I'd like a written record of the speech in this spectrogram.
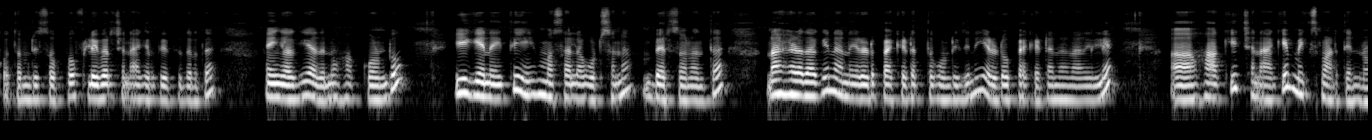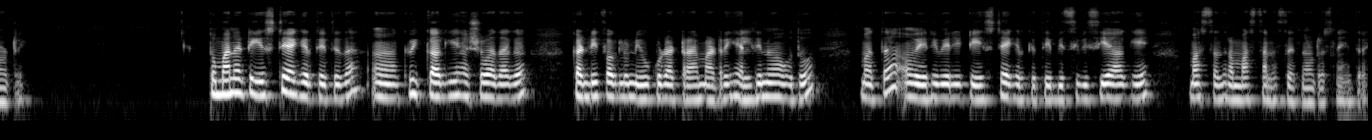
ಕೊತ್ತಂಬರಿ ಸೊಪ್ಪು ಫ್ಲೇವರ್ ಚೆನ್ನಾಗಿರ್ತೈತೆ ಇದ್ರದ್ದು ಹೀಗಾಗಿ ಅದನ್ನು ಹಾಕ್ಕೊಂಡು ಈಗೇನೈತಿ ಮಸಾಲ ಓಟ್ಸನ್ನು ಬೆರೆಸೋಣಂತ. ನಾ ಹೇಳಿದಾಗೆ ನಾನು ಎರಡು ಪ್ಯಾಕೆಟ್ ತೊಗೊಂಡಿದ್ದೀನಿ ಎರಡು ಪ್ಯಾಕೆಟನ್ನು ನಾನಿಲ್ಲಿ ಹಾಕಿ ಚೆನ್ನಾಗಿ ಮಿಕ್ಸ್ ಮಾಡ್ತೀನಿ ನೋಡಿರಿ. ತುಂಬಾ ಟೇಸ್ಟಿಯಾಗಿರ್ತೈತಿ ಇದು. ಕ್ವಿಕ್ಕಾಗಿ ಹಸುವಾದಾಗ ಖಂಡಿತವಾಗ್ಲೂ ನೀವು ಕೂಡ ಟ್ರೈ ಮಾಡಿರಿ. ಹೆಲ್ದಿನೂ ಹೌದು. ಮತ್ತು ವೆರಿ ವೆರಿ ಟೇಸ್ಟಿಯಾಗಿರ್ತೈತಿ ಬಿಸಿ ಬಿಸಿಯಾಗಿ ಮಸ್ತ್ ಅಂದ್ರೆ ಮಸ್ತ್ ಅನ್ನಿಸ್ತೈತೆ ನೋಡಿರಿ ಸ್ನೇಹಿತರೆ.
